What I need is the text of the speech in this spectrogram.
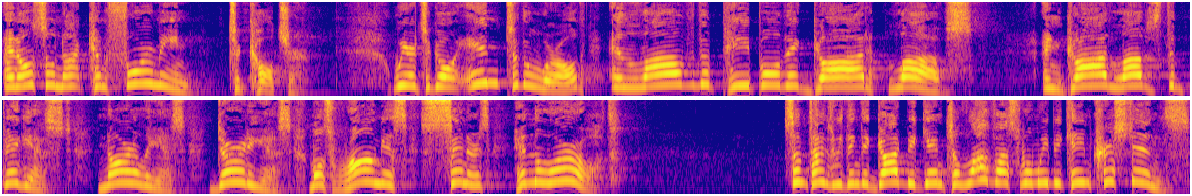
and also not conforming to culture. We are to go into the world and love the people that God loves. And God loves the biggest, gnarliest, dirtiest, most wrongest sinners in the world. Sometimes we think that God began to love us when we became Christians.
